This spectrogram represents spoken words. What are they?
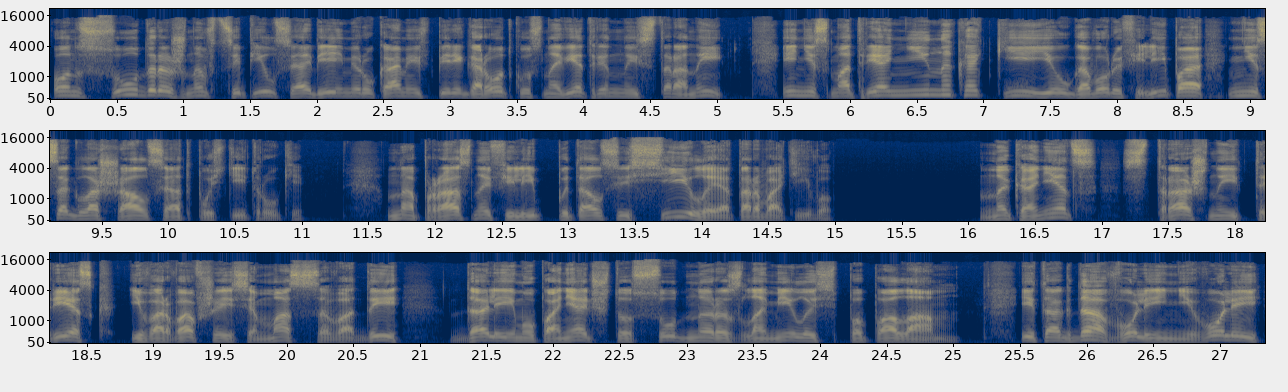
Он судорожно вцепился обеими руками в перегородку с наветренной стороны и, несмотря ни на какие уговоры Филиппа, не соглашался отпустить руки. Напрасно Филипп пытался силой оторвать его. Наконец, страшный треск и ворвавшаяся масса воды дали ему понять, что судно разломилось пополам. И тогда, волей-неволей,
